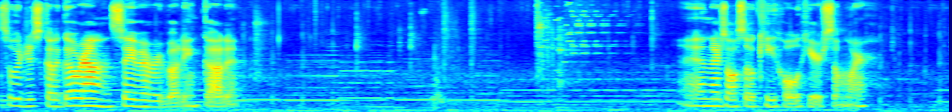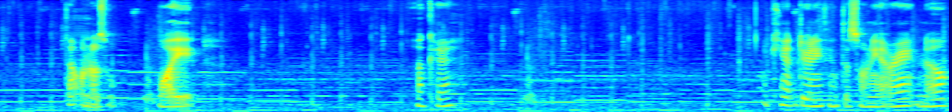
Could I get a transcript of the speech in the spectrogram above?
So we just gotta go around and save everybody. Got it. And there's also a keyhole here somewhere. That one was white. Okay. I can't do anything with this one yet, right? Nope.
